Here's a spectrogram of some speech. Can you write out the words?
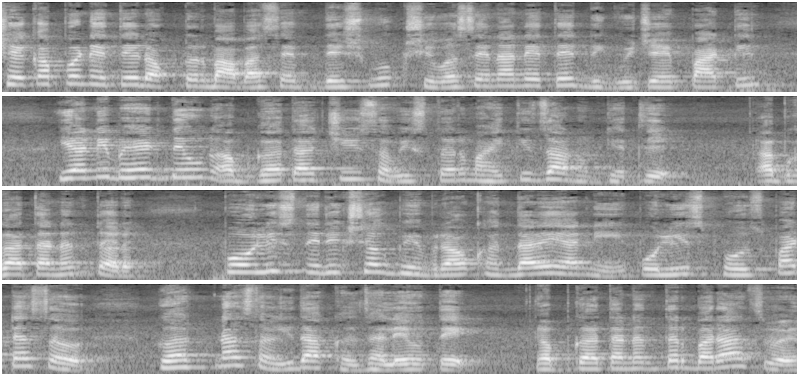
शेकाप नेते डॉक्टर बाबासाहेब देशमुख शिवसेना नेते दिग्विजय पाटील यांनी भेट देऊन अपघाताची सविस्तर माहिती जाणून घेतली. अपघातानंतर पोलीस निरीक्षक भीमराव खंदाळे यांनी पोलीस फौजफाट्यासह घटनास्थळी दाखल झाले होते. अपघातानंतर बराच वेळ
